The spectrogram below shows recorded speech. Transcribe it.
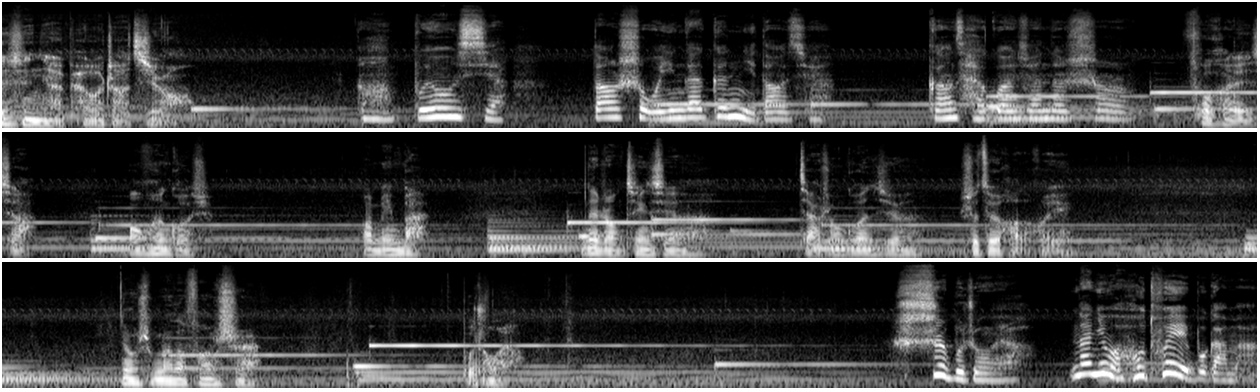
谢谢你还陪我找季荣。啊，不用谢，当时我应该跟你道歉。刚才官宣的事儿，附和一下，蒙混过去。我明白，那种精心假装官宣是最好的回应。用什么样的方式不重要，是不重要。那你往后退一步干嘛？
